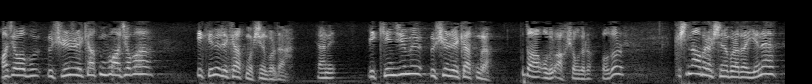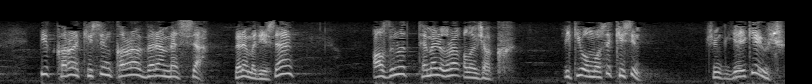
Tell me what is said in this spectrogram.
acaba bu üçüncü rekat mı bu acaba ikinci rekat mı şimdi burada? Yani ikinci mi üçüncü rekat mı? Bu daha olur akşam olur. olur. Kişi ne yapacak şimdi burada yine? Bir karar kesin karar veremezse, veremediyse azını temel olarak alacak. İki olması kesin. Çünkü ya iki ya üç.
